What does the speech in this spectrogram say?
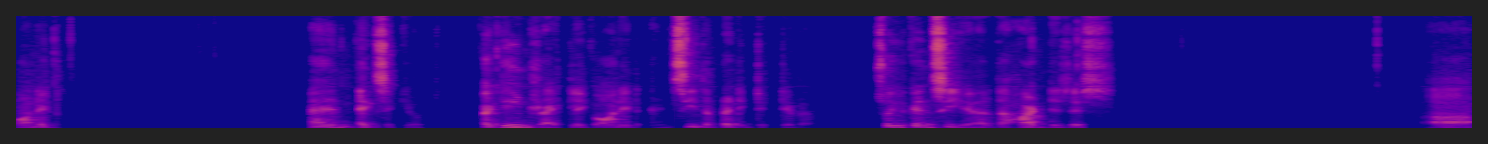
on it and execute. Again, right click on it and see the predicted table. So you can see here the heart disease uh,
